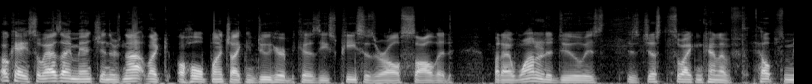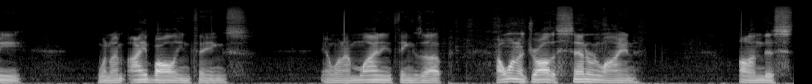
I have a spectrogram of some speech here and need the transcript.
Okay, so as I mentioned, there's not like a whole bunch I can do here because these pieces are all solid. But I wanted to do is, is just so I can kind of helps me when I'm eyeballing things and when I'm lining things up. I want to draw the center line on this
